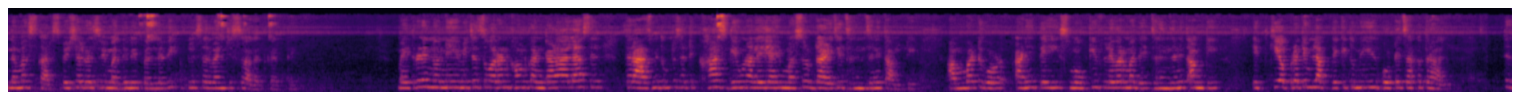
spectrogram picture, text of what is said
नमस्कार. स्पेशल रेसिपीमध्ये मी पल्लवी आपले सर्वांचे स्वागत करते. मैत्रिणींनो नेहमीचंच वरण खाऊन कंटाळा आला असेल तर आज मी तुमच्यासाठी खास घेऊन आलेली आहे मसूर डाळीची झणझणीत आमटी. आंबट गोड आणि तेही स्मोकी फ्लेवरमध्ये झणझणीत आमटी. इतकी अप्रतिम लागते की तुम्ही बोटे चाकत राहाल. तर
